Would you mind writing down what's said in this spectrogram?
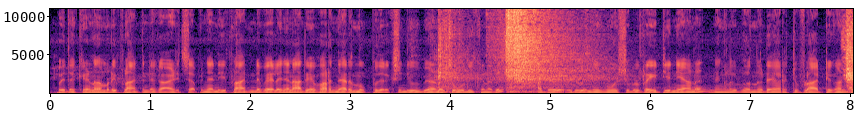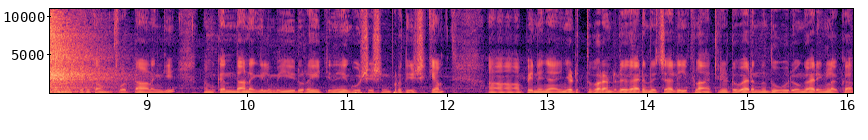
അപ്പോൾ ഇതൊക്കെയാണ് നമ്മുടെ ഈ ഫ്ലാറ്റിന്റെ കാഴ്ച. അപ്പോൾ ഞാൻ ഈ ഫ്ലാറ്റിന്റെ വില ഞാൻ ആദ്യമേ പറഞ്ഞായിരുന്നു. മുപ്പത് ലക്ഷം രൂപയാണ് ചോദിക്കുന്നത് അത് ഒരു നെഗോഷ്യബിൾ റേറ്റ് തന്നെയാണ്. നിങ്ങൾ വന്ന് ഡയറക്റ്റ് ഫ്ലാറ്റ് കണ്ട് നിങ്ങൾക്കൊരു കംഫർട്ട് ആണെങ്കിൽ നമുക്ക് എന്താണെങ്കിലും ഈ ഒരു റേറ്റിന് നെഗോഷിയേഷൻ പ്രതീക്ഷിക്കാം. പിന്നെ ഞാൻ ഇനി എടുത്ത് പറയേണ്ട ഒരു കാര്യം എന്ന് വെച്ചാൽ ഈ ഫ്ലാറ്റിലോട്ട് വരുന്ന ദൂരവും കാര്യങ്ങളൊക്കെ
